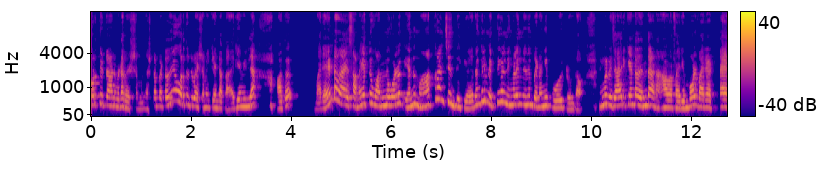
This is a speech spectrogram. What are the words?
ഓർത്തിട്ടാണ് ഇവിടെ വിഷമം. നഷ്ടപ്പെട്ടതിനെ ഓർത്തിട്ട് വിഷമിക്കേണ്ട കാര്യമില്ല. അത് വരേണ്ടതായ സമയത്ത് വന്നുകൊള്ളും എന്ന് മാത്രം ചിന്തിക്കുക. ഏതെങ്കിലും വ്യക്തികൾ നിങ്ങളിൽ നിന്നും പിണങ്ങി പോയിട്ടുണ്ടോ? നിങ്ങൾ വിചാരിക്കേണ്ടത് എന്താണ്? അവർ വരുമ്പോൾ വരട്ടെ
